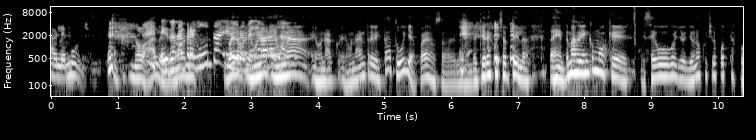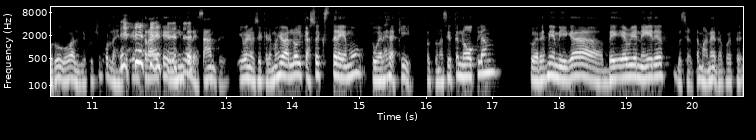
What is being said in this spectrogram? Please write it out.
Hablé mucho. No vale. es una pregunta y bueno, duré es una, es, una, es, una, es una entrevista tuya, pues, o sea, la gente quiere escucharte. La, la gente más bien como que, ese Hugo, yo, yo no escucho el podcast por Hugo, ¿vale? Yo escucho por la gente que trae que es interesante. Y bueno, si queremos llevarlo al caso extremo, tú eres de aquí. O sea, tú naciste en Oakland, tú eres mi amiga Bay Area Native, de cierta manera, pues te,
